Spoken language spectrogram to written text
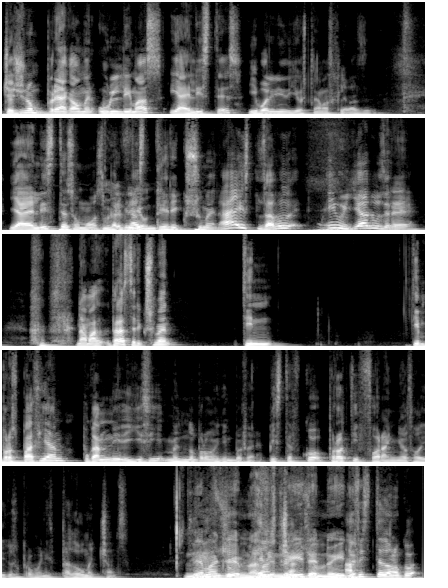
Και εκείνο που πρέπει να κάνουμε όλοι μας, οι αελίστες, οι υπόλοιποι δικαιώστε να μας χλεβάζετε. Οι αελίστες όμως Δεν πρέπει να δικαιούνται. στηρίξουμε, α, είσαι τους άλλους, η δουλειά τους ρε. να μας, πρέπει να στηρίξουμε την, την προσπάθεια που κάνει η διοίκηση με τον προπονητή που έφερε. Πιστεύω πρώτη φορά νιώθω ότι τόσο προπονητής πρέπει να το δούμε chance. Ναι, μα και εμάς, Θέλεις εννοείται, chance. εννοείται. Αφήστε τον όποιο-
